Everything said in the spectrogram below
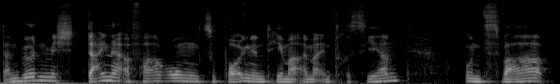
Dann würden mich deine Erfahrungen zu folgendem Thema einmal interessieren. Und zwar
